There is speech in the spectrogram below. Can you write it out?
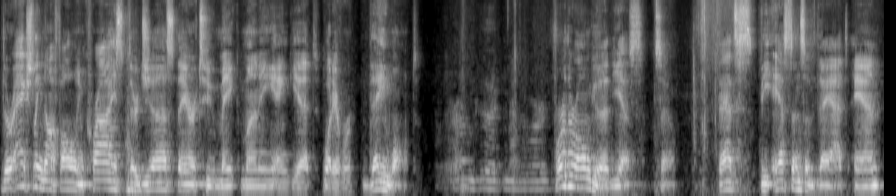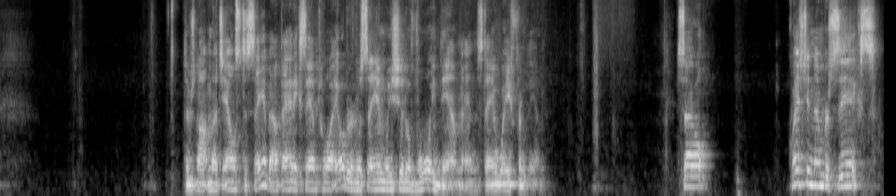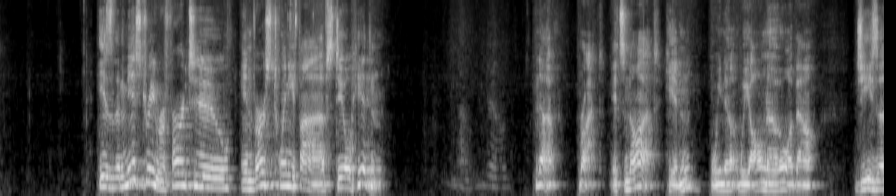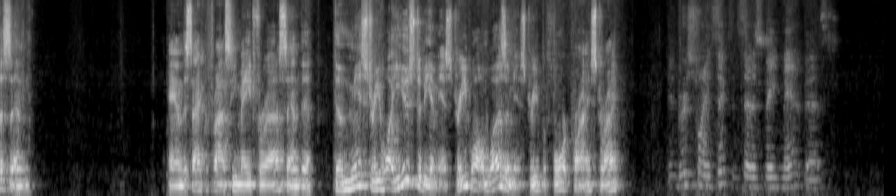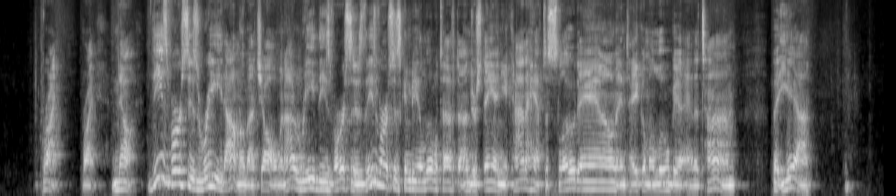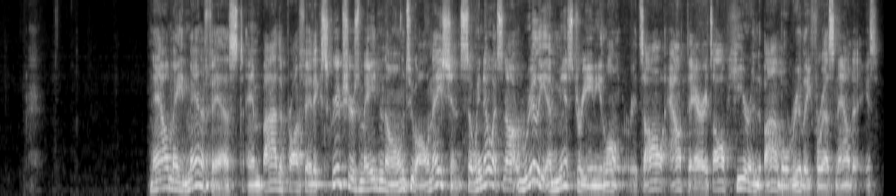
they're actually not following Christ. They're just there to make money and get whatever they want. For their own good, in other words. For their own good, yes. So that's the essence of that. And there's not much else to say about that except what Eldred was saying we should avoid them and stay away from them. So, question number six Is the mystery referred to in verse 25 still hidden? No. No, right. It's not hidden. We know we all know about Jesus and and the sacrifice he made for us and the the mystery, what used to be a mystery, what was a mystery before Christ, right? In verse 26, it says made manifest. Right, right. Now, these verses read, I don't know about y'all, when I read these verses, these verses can be a little tough to understand. You kind of have to slow down and take them a little bit at a time. But yeah, now made manifest and by the prophetic scriptures made known to all nations. So we know it's not really a mystery any longer. It's all out there. It's all here in the Bible, really, for us nowadays.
